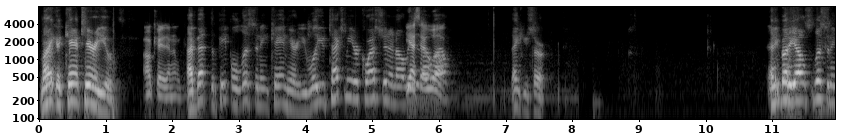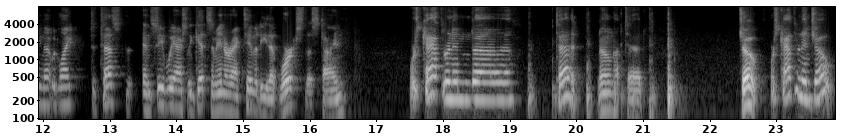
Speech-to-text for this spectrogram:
Mike, I can't hear you. Okay, then. I'm- I bet the people listening can hear you. Will you text me your question and I'll read Yes, it I will. loud? Thank you, sir. Anybody else listening that would like to test and see if we actually get some interactivity that works this time? Where's Catherine and uh, Ted? No, not Ted. Joe. Where's Catherine and Joe?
